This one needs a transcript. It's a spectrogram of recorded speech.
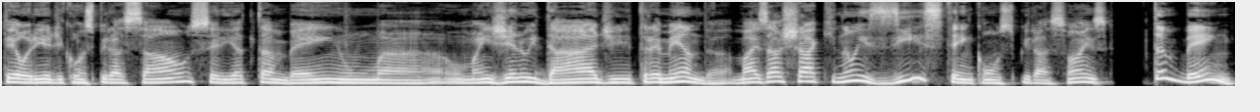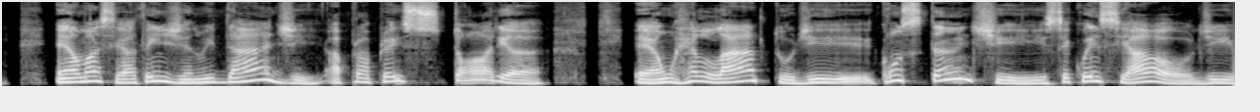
teoria de conspiração seria também uma, uma ingenuidade tremenda, mas achar que não existem conspirações também é uma certa ingenuidade. A própria história é um relato de constante e sequencial de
